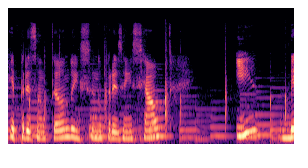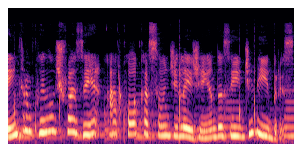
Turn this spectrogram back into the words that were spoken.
representando o ensino presencial e bem tranquilo de fazer a colocação de legendas e de libras.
